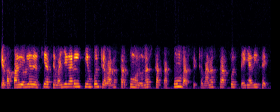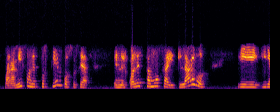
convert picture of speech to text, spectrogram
que papá Dios le decía, se va a llegar el tiempo en que van a estar como en unas catacumbas, que van a estar pues ella dice, para mí son estos tiempos, o sea, en el cual estamos aislados y, y,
